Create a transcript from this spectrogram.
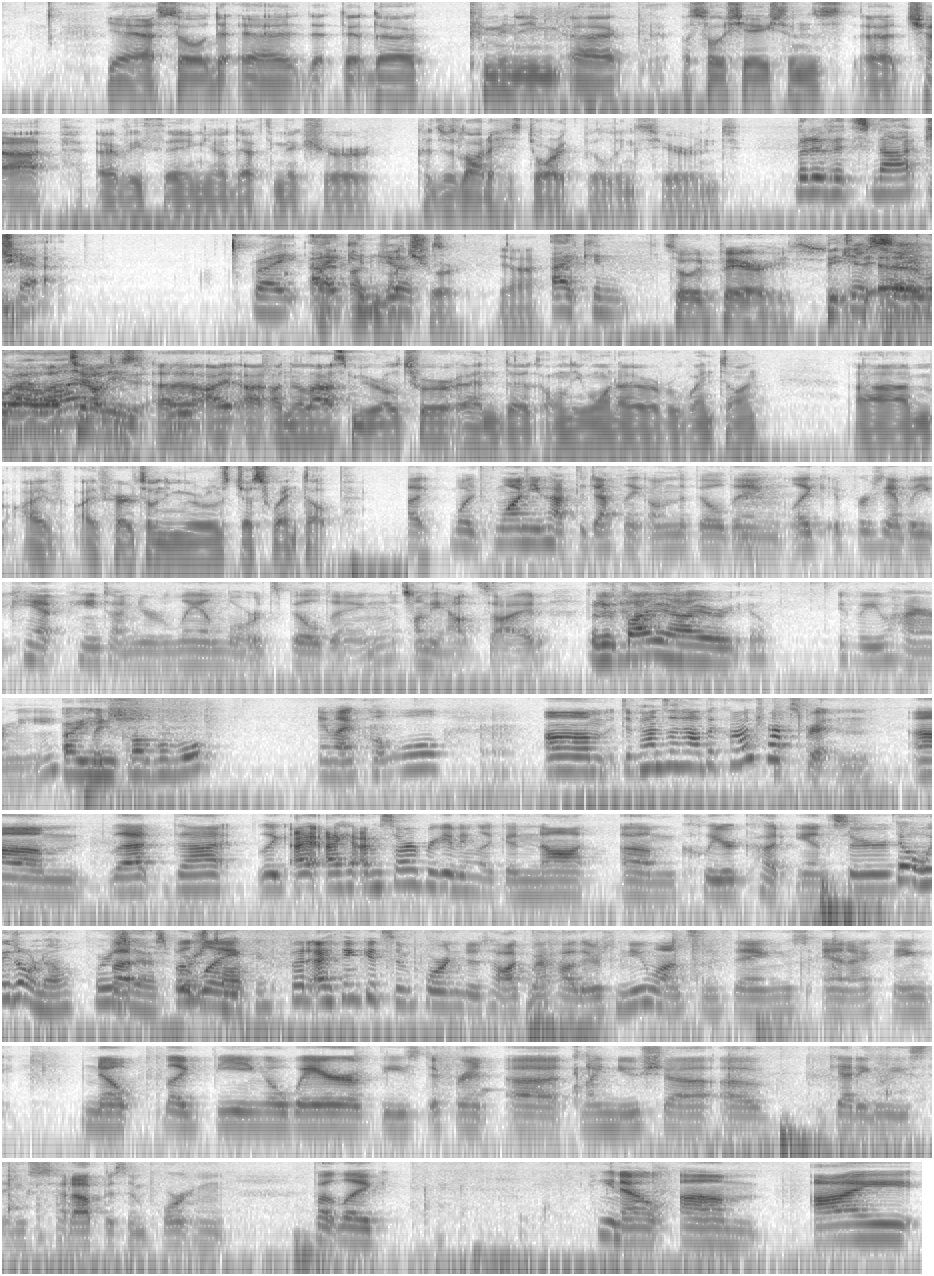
Yeah, so the uh, the, the, the community uh, associations, uh, CHAP, everything, you know, they have to make sure because there's a lot of historic buildings here, and But if it's not chap, right? I, I, can am not sure. Yeah. I can So it varies. Just uh, say what well, I'll tell you. Uh, I, I, on the last mural tour, and the only one I ever went on, um, I've I've heard some of the murals just went up. like like one you have to definitely own the building like if, for example you can't paint on your landlord's building on the outside But You if have- I hire you, if you hire me are you which- culpable? am i culpable um depends on how the contract's written um that that like i, I i'm sorry for giving like a not um clear cut answer No, we don't know. We're just but, asking. but We're just like talking. but i think it's important to talk about how there's nuance in things and i think no like being aware of these different uh minutia of getting these things set up is important but like you know um i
